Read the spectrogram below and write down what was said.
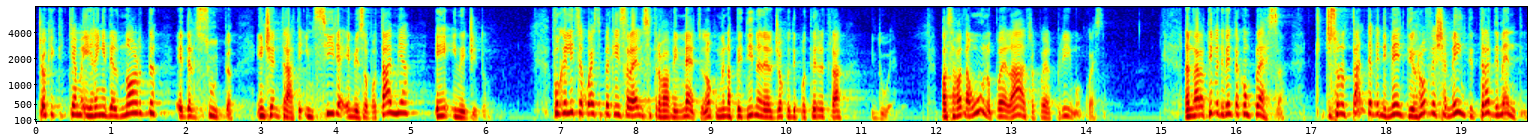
ciò che chiama i regni del nord e del sud, incentrati in Siria e Mesopotamia e in Egitto. Focalizza questi perché Israele si trovava in mezzo, no? come una pedina nel gioco di potere tra i due. Passava da uno, poi all'altro, poi al primo, questo. La narrativa diventa complessa, ci sono tanti avvenimenti, rovesciamenti, tradimenti,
